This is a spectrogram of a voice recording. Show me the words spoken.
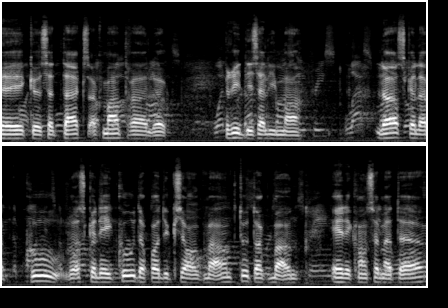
et que cette taxe augmentera le prix des aliments. Lorsque, les coûts de production augmentent, tout augmente et les consommateurs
